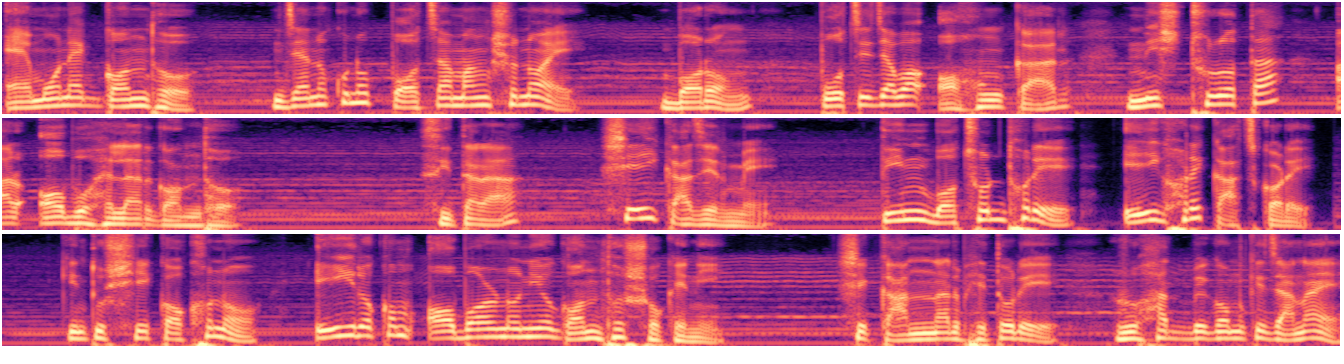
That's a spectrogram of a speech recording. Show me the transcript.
এমন এক গন্ধ যেন কোনো পচা মাংস নয়, বরং পচে যাওয়া অহংকার, নিষ্ঠুরতা আর অবহেলার গন্ধ। সীতারা সেই কাজের মেয়ে। তিন বছর ধরে এই ঘরে কাজ করে, কিন্তু সে কখনো এই রকম অবর্ণনীয় গন্ধ শোকেনি। সে কান্নার ভেতরে রুহাত বেগমকে জানায়,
